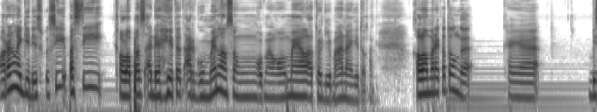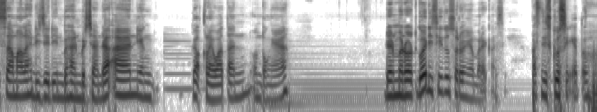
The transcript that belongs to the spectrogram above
orang lagi diskusi pasti kalau pas ada heated argumen langsung ngomel-ngomel atau gimana gitu kan. Kalau mereka tuh nggak kayak bisa malah dijadiin bahan bercandaan yang gak kelewatan untungnya. Dan menurut gue di situ serunya mereka sih pas diskusi itu.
